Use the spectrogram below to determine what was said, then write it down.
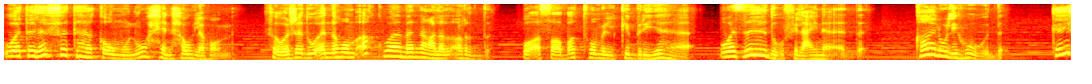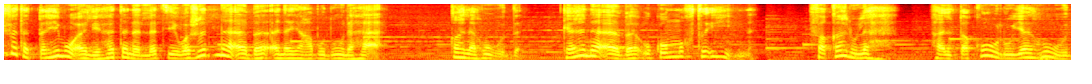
وتلفت قوم نوح حولهم فوجدوا أنهم أقوى من على الأرض وأصابتهم الكبرياء وزادوا في العناد. قالوا لهود كيف تتهم آلهتنا التي وجدنا آباءنا يعبدونها؟ قال هود كان آباؤكم مخطئين. فقالوا له هل تقول يا هود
